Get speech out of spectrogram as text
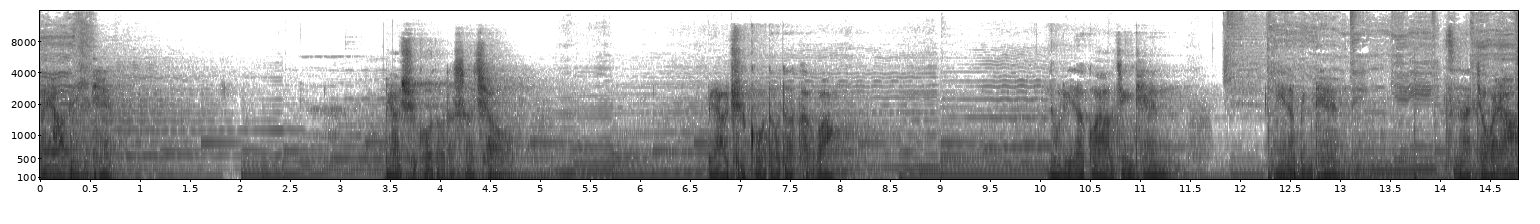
美好的一天。不要去过多的奢求，不要去过多的渴望，努力的过好今天，你的明天自然就会好。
